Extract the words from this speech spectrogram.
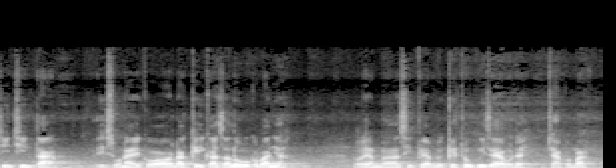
998 thì số này có đăng ký cả Zalo các bác nhé. Rồi em à, xin phép được kết thúc video ở đây. Chào các bác.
